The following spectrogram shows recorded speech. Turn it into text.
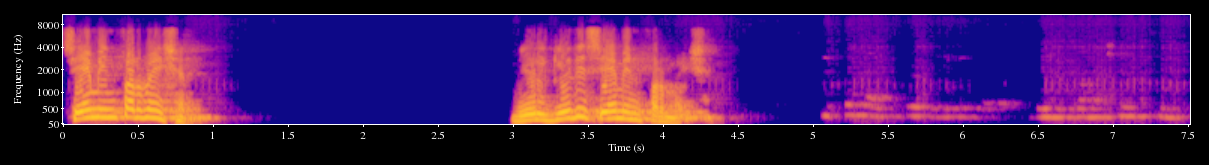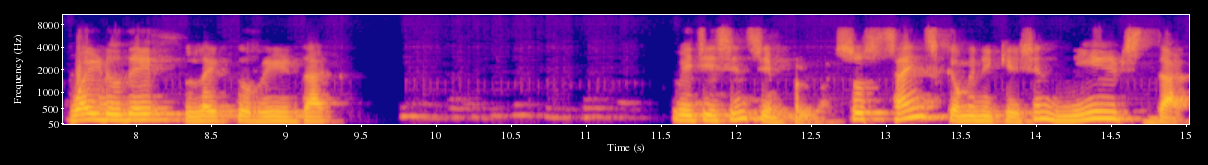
Same information. we will give the same information why do they like to read that which is in simple words so science communication needs that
